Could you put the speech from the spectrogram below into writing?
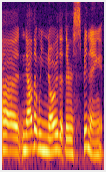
uh, now that we know that they're spinning,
